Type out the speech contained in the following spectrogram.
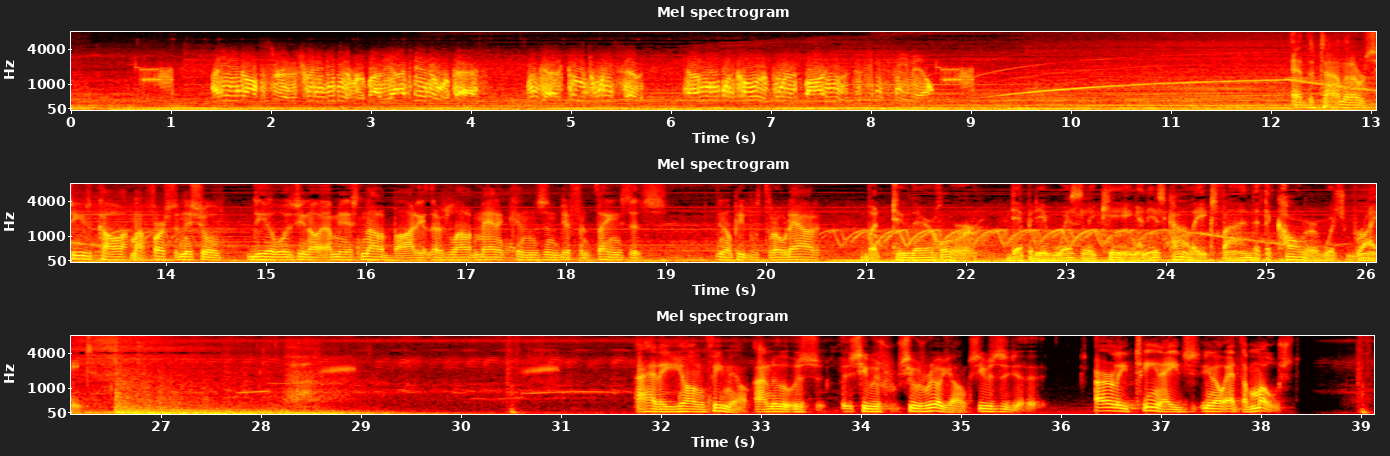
I need an officer at the Trinity River by the I-10 overpass. We've got code 27. 911 caller reported the body of a deceased female. At the time that I received the call, my first initial deal was, you know, I mean, it's not a body. There's a lot of mannequins and different things that's, you know, people throw out. But to their horror, Deputy Wesley King and his colleagues find that the caller was right. I had a young female. I knew it was she was she was real young. She was uh, early teenage, you know, at the most.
